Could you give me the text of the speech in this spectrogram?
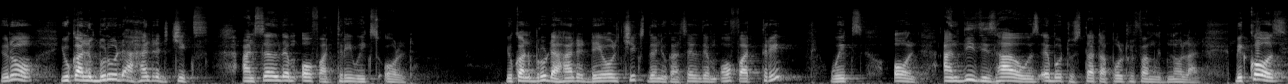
You know, you can brood 100 chicks and sell them off at three weeks old. You can brood 100 day old chicks, then you can sell them off at three weeks old. And this is how I was able to start a poultry farm with no land. Because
